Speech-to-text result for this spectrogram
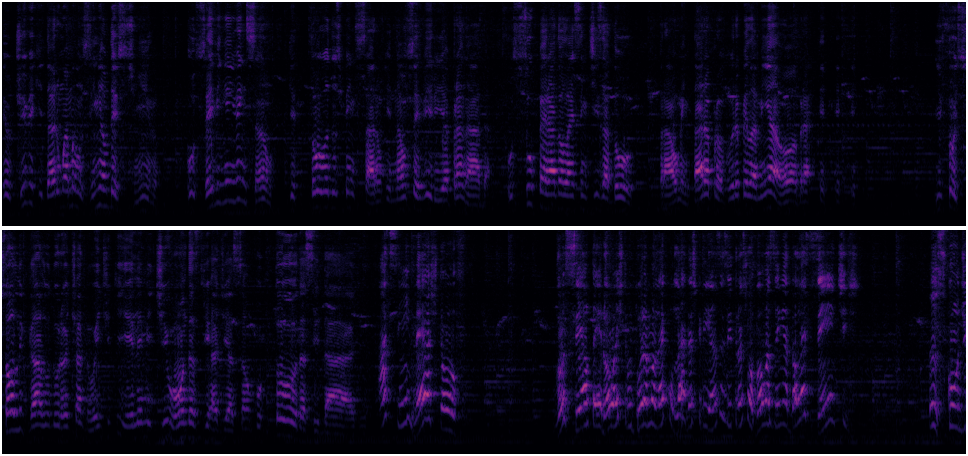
eu tive que dar uma mãozinha ao destino. Usei minha invenção, que todos pensaram que não serviria para nada. O super adolescentizador, para aumentar a procura pela minha obra. e foi só ligá-lo durante a noite que ele emitiu ondas de radiação por toda a cidade. Assim, né, Astolfo? Você alterou a estrutura molecular das crianças e transformou-as em adolescentes. Esconde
